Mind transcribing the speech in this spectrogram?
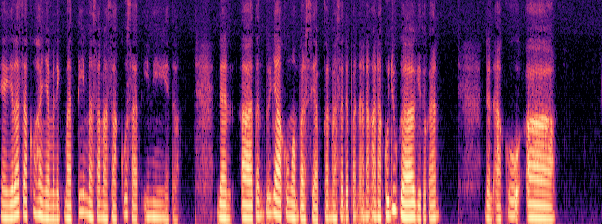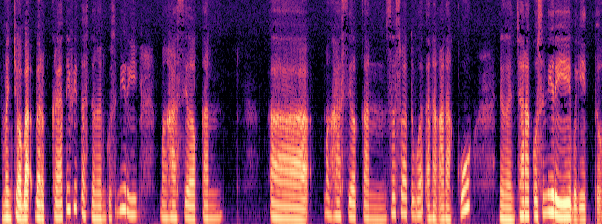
yang jelas aku hanya menikmati masa-masaku saat ini gitu. Dan uh, tentunya aku mempersiapkan masa depan anak-anakku juga gitu kan. Dan aku uh, mencoba berkreativitas denganku sendiri menghasilkan uh, menghasilkan sesuatu buat anak-anakku dengan caraku sendiri begitu.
